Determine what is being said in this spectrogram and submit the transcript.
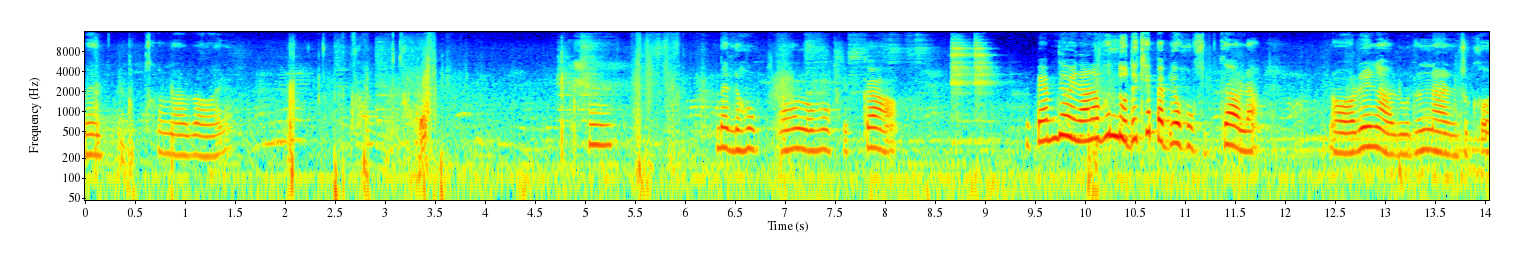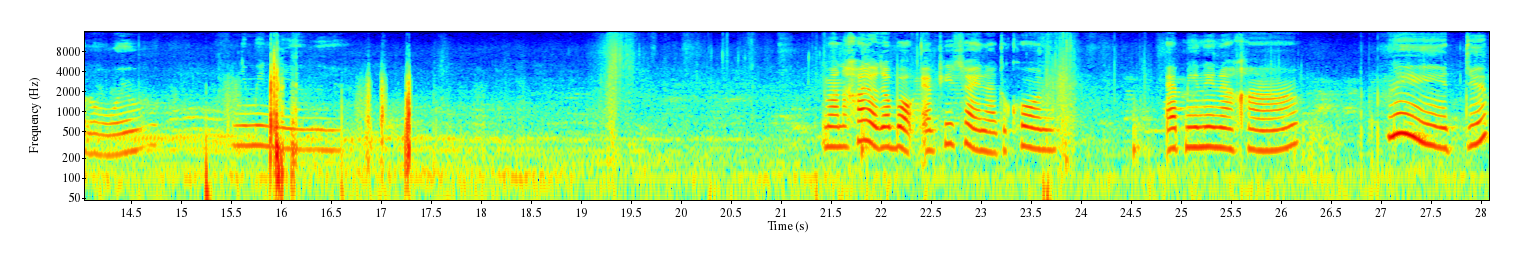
มันคนละร้อยแล้วเป็นหกอ๋อลหกสิบเก้าแป๊บเดียวนะเราเพิ่งดูได้แค่แป๊บเดียว69แล้วรอได้หนาดูตั้งนานทุกคนโอ้ยนี่ไม่เนียนเลย มานะคะเดี๋ยวจะบอกแอปที่ใช้นะทุกคน แอปนี้เลยนะคะ นี่จิ๊บ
